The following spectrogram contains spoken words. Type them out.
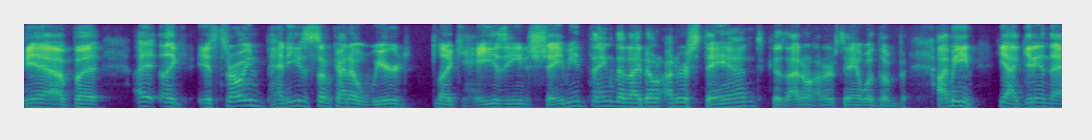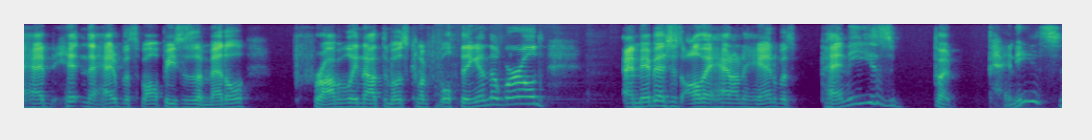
Yeah, but I like is throwing pennies some kind of weird like hazing shaming thing that I don't understand because I don't understand what the I mean, yeah, getting the head hit in the head with small pieces of metal probably not the most comfortable thing in the world. And maybe that's just all they had on hand was pennies, but pennies?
